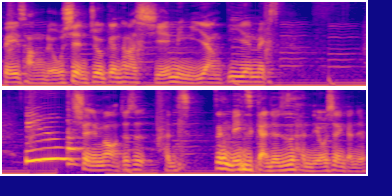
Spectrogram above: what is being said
非常流线，就跟它的鞋名一样，DMX Fusion 有没有？就是很这个名字感觉就是很流线感觉。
